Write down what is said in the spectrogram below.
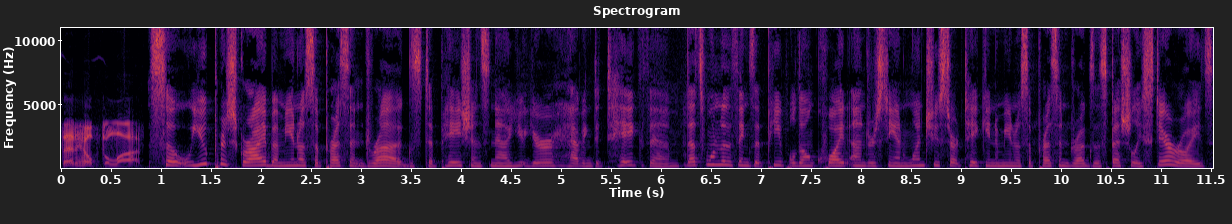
that helped a lot. So you prescribe immunosuppressant drugs to patients. Now you- you're having to take them. That's one of the things that people don't quite understand. Once you start taking immunosuppressant drugs, especially steroids,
